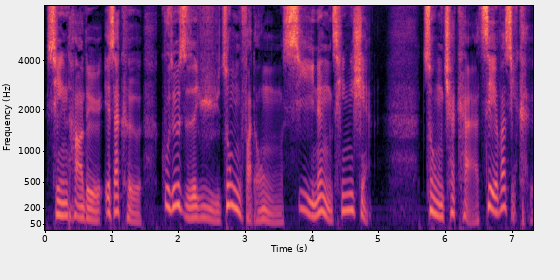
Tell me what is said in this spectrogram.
新汤团一入口，果然是与众不同，鲜嫩清香。总吃客再勿入口。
